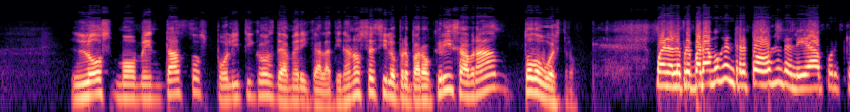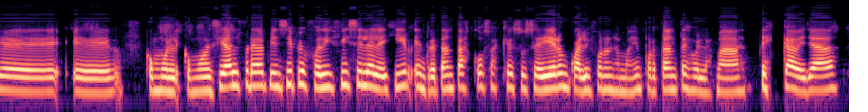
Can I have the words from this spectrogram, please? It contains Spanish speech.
los momentazos políticos de América Latina. No sé si lo preparó Cris, Abraham, todo vuestro. Bueno, lo preparamos entre todos en realidad porque, eh, como, como decía Alfredo al principio, fue difícil elegir entre tantas cosas que sucedieron cuáles fueron las más importantes o las más descabelladas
